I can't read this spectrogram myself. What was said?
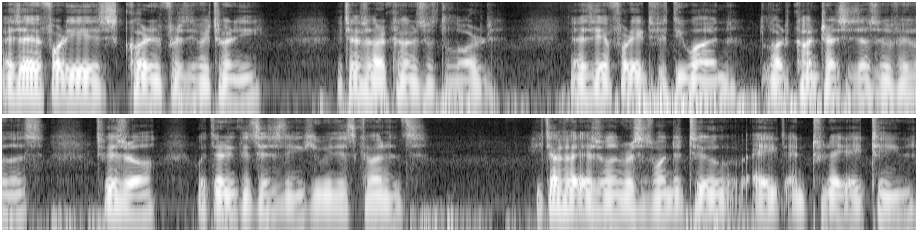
Isaiah 48 is quoted in 1 Nephi 20. It talks about our covenants with the Lord. In Isaiah 48 to 51, the Lord contrasts his absolute faithfulness to Israel with their inconsistency in keeping his covenants. He talks about Israel in verses 1 to 2, 8, and 2 to 18.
